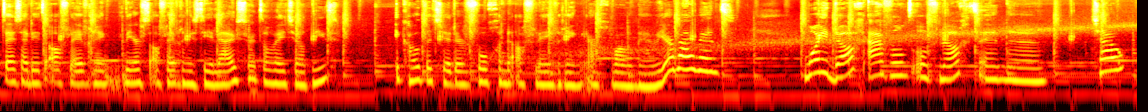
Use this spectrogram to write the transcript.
Tenzij dit aflevering, de eerste aflevering is die je luistert, dan weet je dat niet. Ik hoop dat je de volgende aflevering er gewoon weer bij bent. Mooie dag, avond of nacht en ciao!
